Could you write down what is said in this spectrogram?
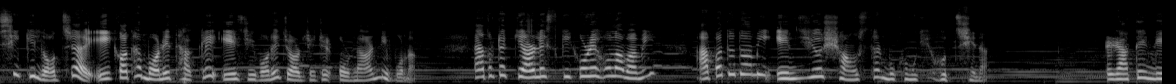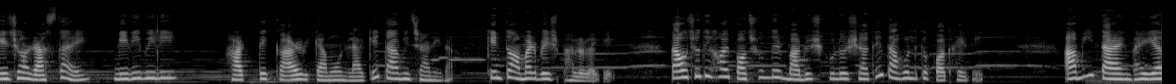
সে কি লজ্জা! এই কথা মনে থাকলে এ জীবনে জর্জেটের ওড়না আর নিব না। এতটা কেয়ারলেস কি করে হলাম আমি? আপাতত আমি এনজিও সংস্থার মুখোমুখি হচ্ছি না। রাতের নির্জন রাস্তায় নিরিবিলি হাঁটতে কার কেমন লাগে তা আমি জানি না, কিন্তু আমার বেশ ভালো লাগে। তাও যদি হয় পছন্দের মানুষগুলোর সাথে, তাহলে তো কথাই নেই। আমি তায়াং ভাইয়া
